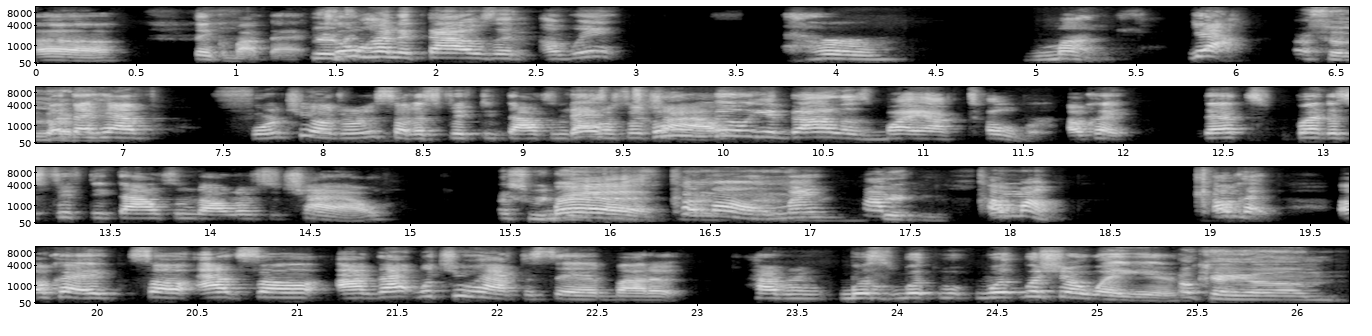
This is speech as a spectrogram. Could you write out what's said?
uh think about that? Two hundred thousand a week per month. Yeah, That's a lot. but they have four children, so that's fifty thousand dollars a two child. million dollars by October. Okay, that's but it's fifty thousand dollars a child. That's ridiculous. come That- on, man. Come on. Come Okay, okay. So I so I got what you have to say about it. Hiram, what's what, what what's your way in? Okay, um,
